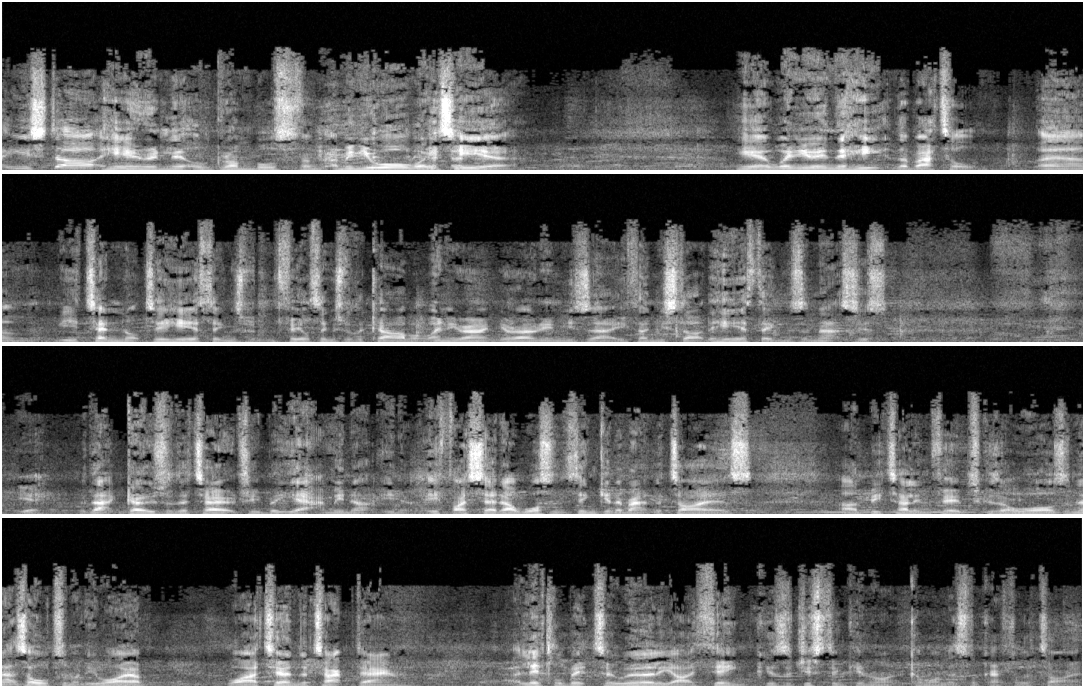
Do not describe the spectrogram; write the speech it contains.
Uh, you start hearing little grumbles from. I mean, you always hear. Yeah, when you're in the heat of the battle, um, you tend not to hear things and feel things with the car. But when you're out on your own and you're safe, then you start to hear things, and that's just Yeah. that goes with the territory. But yeah, I mean, I, you know, if I said I wasn't thinking about the tyres, I'd be telling fibs because I was, and that's ultimately why I why I turned the tap down a little bit too early. I think because I'm just thinking, right, come on, let's look after the tyre.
